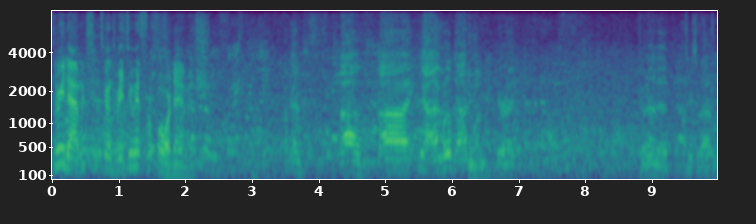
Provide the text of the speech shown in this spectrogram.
three damage, it's going to be two hits for four damage. Okay. Uh, uh, yeah, I will dodge one. You're right. Go down to two survival.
